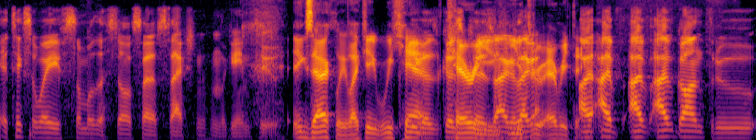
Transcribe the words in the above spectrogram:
it takes away some of the self satisfaction from the game too. exactly like it- we can't Because- 'cause- carry 'cause I- you like, through everything. I, I've I've I've gone through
